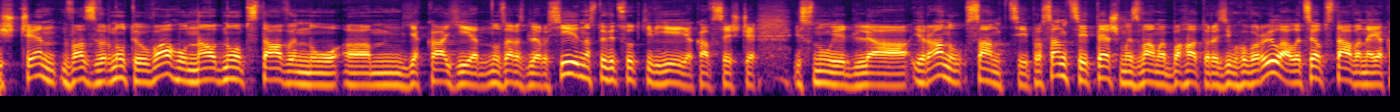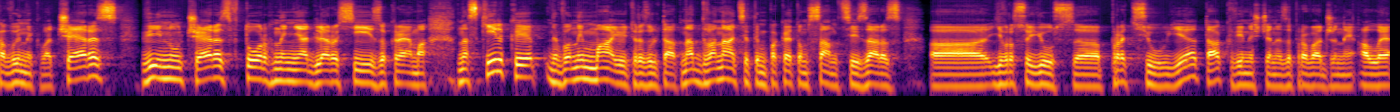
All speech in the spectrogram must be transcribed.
ще вас звернути увагу на одну обставину, ем, яка є ну зараз для Росії на 100% є, яка все ще існує для Ірану. Санкції про санкції теж ми з вами багато разів говорили, але це обставина, яка виникла через війну, через вторгнення для Росії. Зокрема, наскільки вони мають результат над 12-тим пакетом санкцій зараз е, Євросоюз е, працює. Так він іще не запроваджений, але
